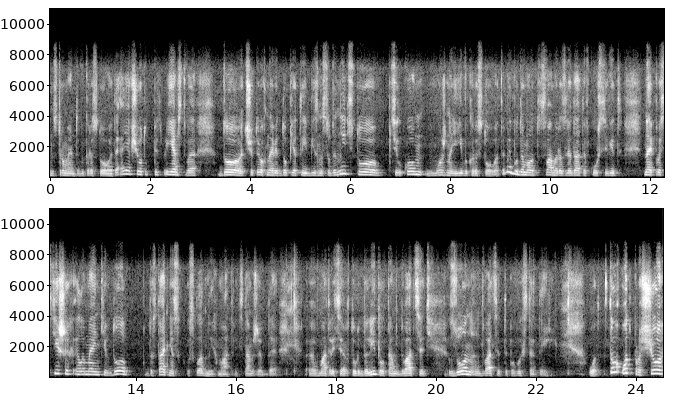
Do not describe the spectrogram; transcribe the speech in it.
інструменти використовувати. А якщо тут підприємства до 4, навіть до 5 бізнес-одиниць, то цілком можна її використовувати. Ми будемо з вами розглядати в курсі від найпростіших елементів до достатньо складних матриць. Там же де в матриці Артур Долітл там 20 зон, 20 типових стратегій. От, То от про що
